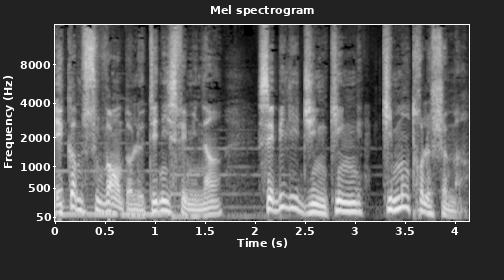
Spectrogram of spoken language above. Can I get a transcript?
Et comme souvent dans le tennis féminin, c'est Billie Jean King qui montre le chemin.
